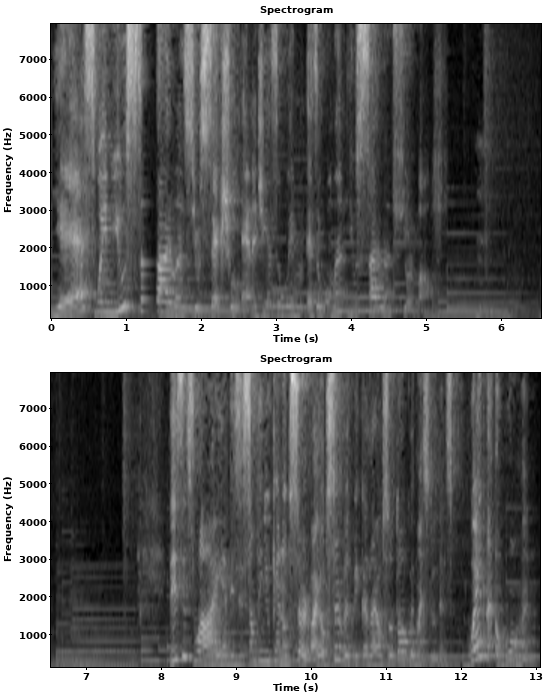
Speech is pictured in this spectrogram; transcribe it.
Yes, when you silence your sexual energy as a woman, as a woman, you silence your mouth. This is why, and this is something you can observe. I observe it because I also talk with my students. When a woman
